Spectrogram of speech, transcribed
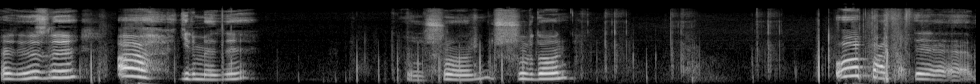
Hadi hızlı. Ah girmedi. Şu an şuradan Hop attım.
